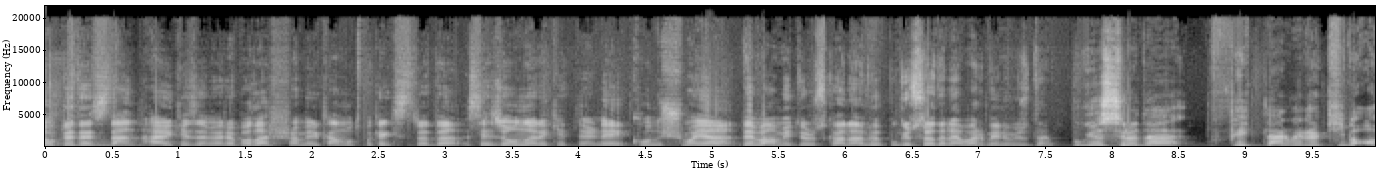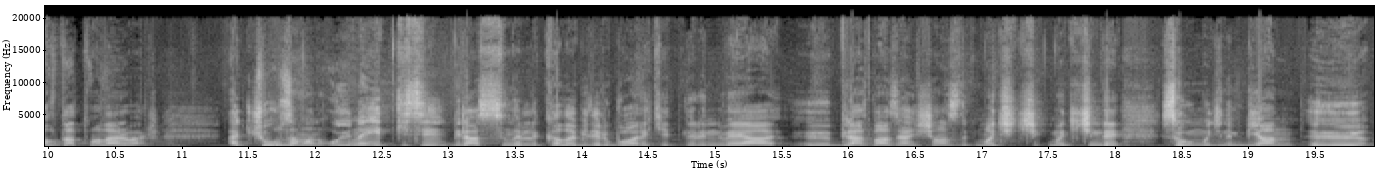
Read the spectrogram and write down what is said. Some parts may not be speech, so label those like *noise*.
Sokrates'ten herkese merhabalar. Amerikan Mutfak Ekstra'da sezon hareketlerini konuşmaya devam ediyoruz Kaan abi. Bugün sırada ne var menümüzde? Bugün sırada fake'ler ve rakibi aldatmalar var. Yani çoğu zaman oyuna etkisi biraz sınırlı kalabilir bu hareketlerin veya e, biraz bazen şanslık. Maç, içi- maç içinde savunmacının bir an e,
